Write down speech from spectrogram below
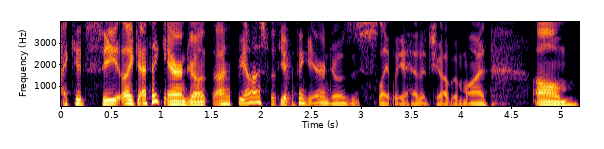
I could see, like, I think Aaron Jones. I'll be honest with you. I think Aaron Jones is slightly ahead of Chubb in mine. Um,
